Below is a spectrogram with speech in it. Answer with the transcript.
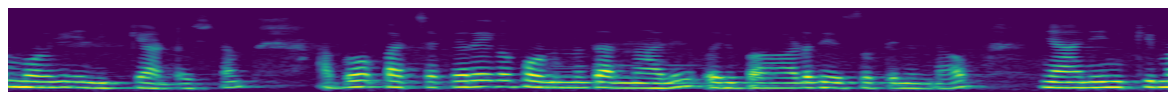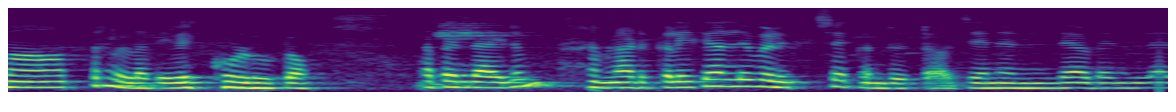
സംഭവങ്ങൾ എനിക്കാണ് കേട്ടോ ഇഷ്ടം. അപ്പോൾ പച്ചക്കറിയൊക്കെ കൊണ്ടുവന്ന് തന്നാൽ ഒരുപാട് ദിവസത്തിനുണ്ടാവും. ഞാൻ എനിക്ക് മാത്രമുള്ളതേ വെക്കുള്ളൂ കേട്ടോ അപ്പോൾ എന്തായാലും നമ്മൾ അടുക്കളയ്ക്ക് നല്ല വെളിച്ചമൊക്കെ ഉണ്ട് കേട്ടോ ജനലിന്റെ അവിടെ നല്ല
